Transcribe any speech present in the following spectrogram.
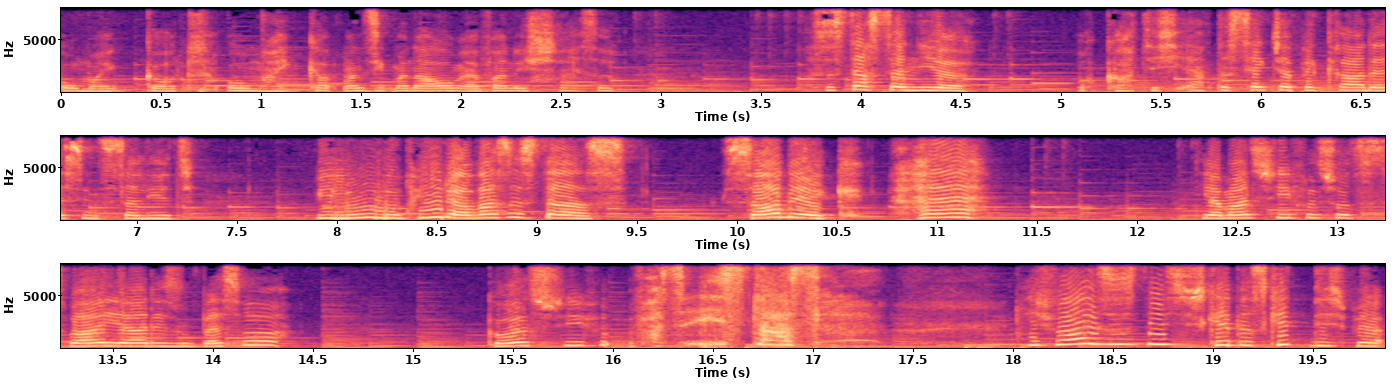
oh mein Gott. Oh mein Gott, man sieht meine Augen einfach nicht. Scheiße. Was ist das denn hier? Oh Gott, ich habe das Texture Pack gerade erst installiert. Wie Lulu, Peter, was ist das? Sonic! Hä? Diamantstiefelschutz 2, ja, die sind besser. Goldstiefel. Was ist das? Ich weiß es nicht. Ich kenne das Kind nicht mehr.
